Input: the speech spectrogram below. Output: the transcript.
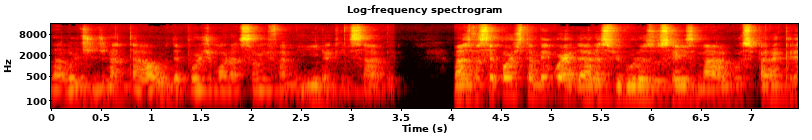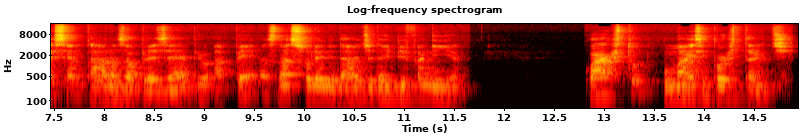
na noite de Natal, depois de uma oração em família, quem sabe. Mas você pode também guardar as figuras dos reis magos para acrescentá-las ao presépio apenas na solenidade da Epifania. Quarto, o mais importante,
